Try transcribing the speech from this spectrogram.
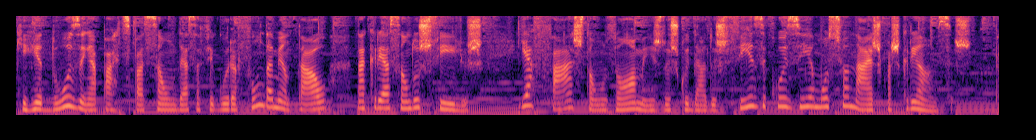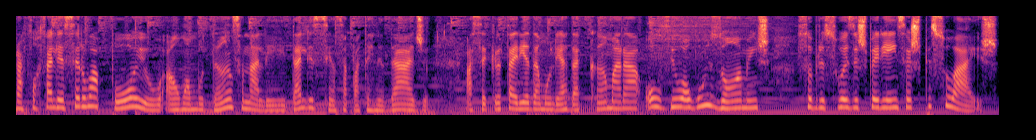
que reduzem a participação dessa figura fundamental na criação dos filhos e afastam os homens dos cuidados físicos e emocionais com as crianças. Para fortalecer o apoio a uma mudança na lei da licença paternidade, a Secretaria da Mulher da Câmara ouviu alguns homens sobre suas experiências pessoais.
